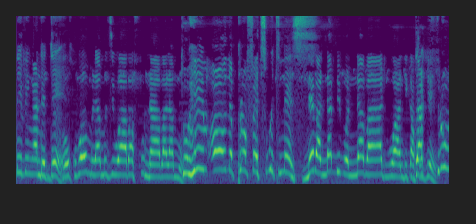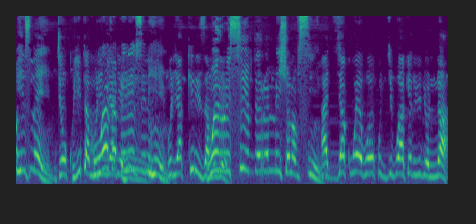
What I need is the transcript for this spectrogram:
living and the dead. okuba omulamuzi w'abafu n'abalamu To him all the prophets witness ne bannabbi bonna baawandika that through his name nti okuyita mu whoever believes in him buli akkiriza will receive the remission of sin. ajja kuweebwa okuggibwako ebibi byonna.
